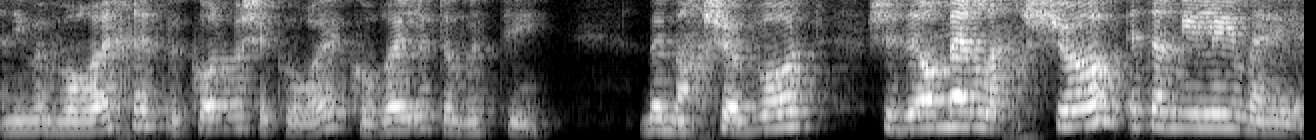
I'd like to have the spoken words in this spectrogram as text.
אני מבורכת, וכל מה שקורה, קורה לטובתי. במחשבות, שזה אומר לחשוב את המילים האלה.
